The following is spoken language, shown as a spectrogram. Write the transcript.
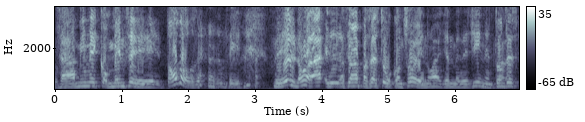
o sea, a mí me convence todo o sea, de, él, ¿no? Ah, la semana pasada estuvo con Zoe, ¿no? Allá en Medellín, entonces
